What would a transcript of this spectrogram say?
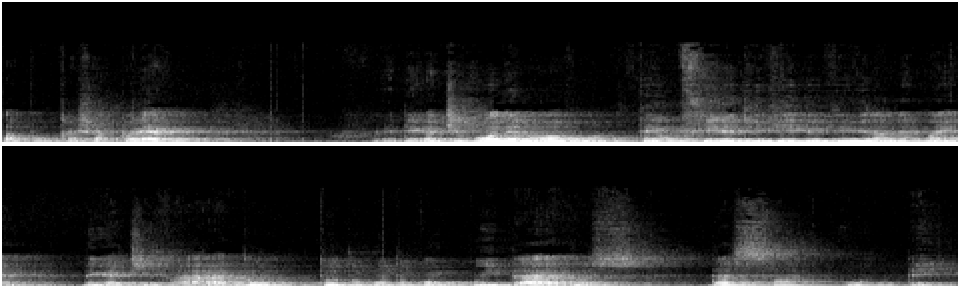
lá, para o Caixa Prego. Negativou de novo. Tem um filho que vive, vive na Alemanha, negativado. Todo mundo com cuidados da saúde.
